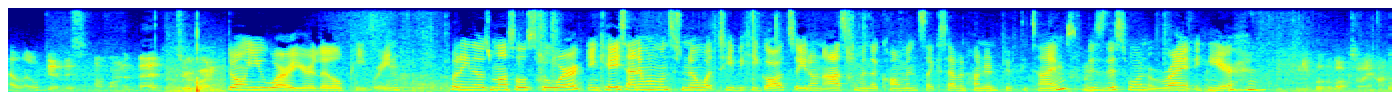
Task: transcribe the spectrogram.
Hello. Get this up on the bed. It's recording. Don't you worry your little pea brain. Putting those muscles to work. In case anyone wants to know what TV he got, so you don't ask him in the comments like 750 times, it is this one right here. Can you pull the box away, huh?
